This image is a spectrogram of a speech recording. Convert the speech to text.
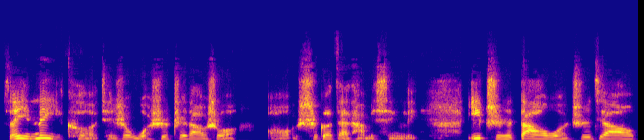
所以那一刻，其实我是知道说，哦，诗歌在他们心里。一直到我支教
